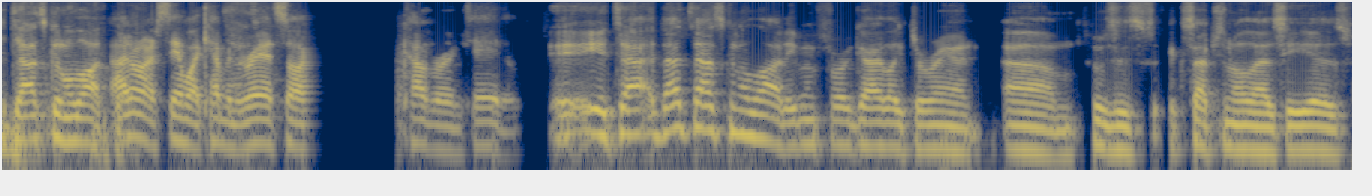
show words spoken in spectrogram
That's going to lot. I don't understand why Kevin Durant's not covering Tatum. It's uh, that's asking a lot, even for a guy like Durant, um, who's as exceptional as he is.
